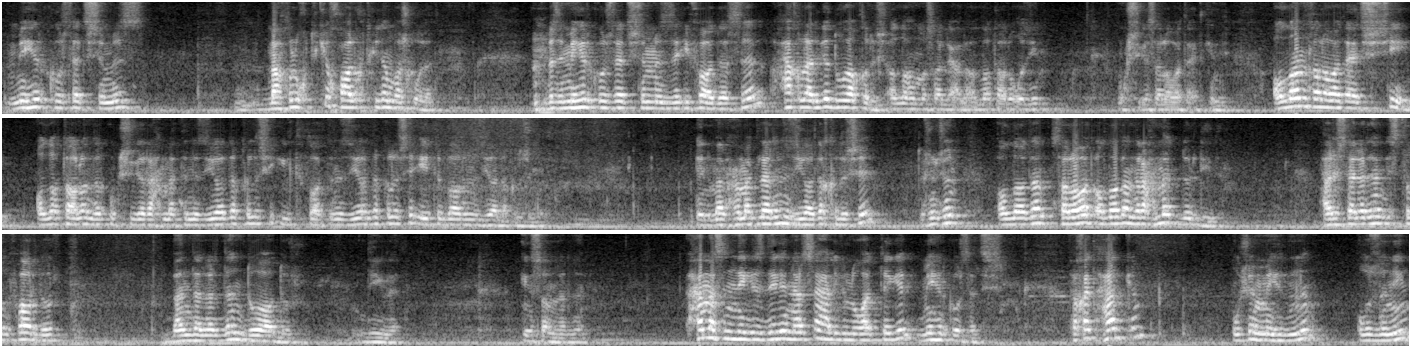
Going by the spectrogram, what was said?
mehr ko'rsatishimiz maxluqniki xoliqnikidan boshqa bo'ladi. Biz mehr ko'rsatishimizni ifodasi haqlarga duo qilish. Allohumma solli ala. Alloh taolo o'zing u kishiga salovat aytgin ollohni salovat aytishchi alloh taoloni u kishiga rahmatini ziyoda qilishi iltifotini ziyoda qilishi e'tiborini ziyoda qilishi endi marhamatlarini ziyoda qilishi shuning uchun ollohdan salovat ollohdan rahmatdir deydi. Farishtalardan istig'fordir bandalardan duodir deyiladi. Insonlardan. Hammasini negizidagi narsa haligi lug'atdagi mehr ko'rsatish. Faqat har kim o'sha mehrni o'zining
